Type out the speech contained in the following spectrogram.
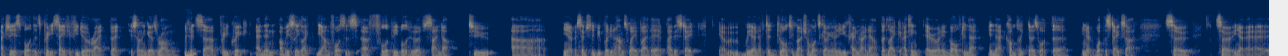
actually a sport that's pretty safe if you do it right. But if something goes wrong, mm-hmm. it's uh, pretty quick. And then obviously, like the armed forces are full of people who have signed up to, uh, you know, essentially be put in harm's way by the by the state you know, we don't have to dwell too much on what's going on in Ukraine right now, but like I think everyone involved in that in that conflict knows what the you know what the stakes are. So so you know. Uh,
